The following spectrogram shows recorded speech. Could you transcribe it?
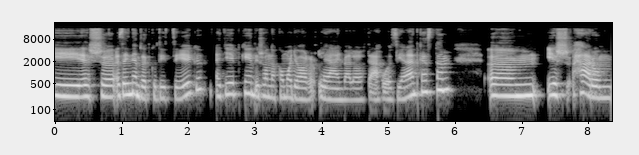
és ez egy nemzetközi cég egyébként, és annak a magyar leányvállalatához jelentkeztem, és három,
